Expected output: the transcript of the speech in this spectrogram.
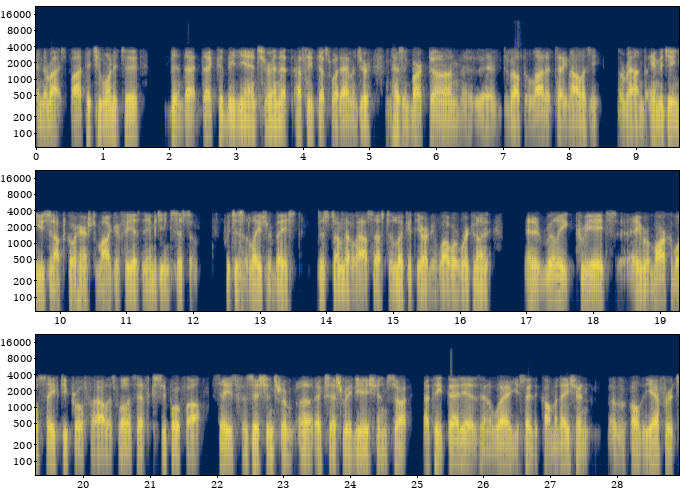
in the right spot that you wanted to, then that that could be the answer. And that I think that's what Avinger has embarked on. Uh, developed a lot of technology around imaging using optical coherence tomography as the imaging system, which is a laser-based system that allows us to look at the artery while we're working on it. And it really creates a remarkable safety profile as well as efficacy profile, saves physicians from uh, excess radiation. So I think that is, in a way, you say the culmination of all the efforts.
